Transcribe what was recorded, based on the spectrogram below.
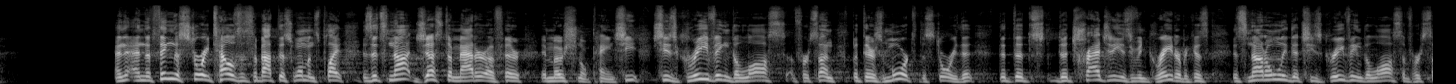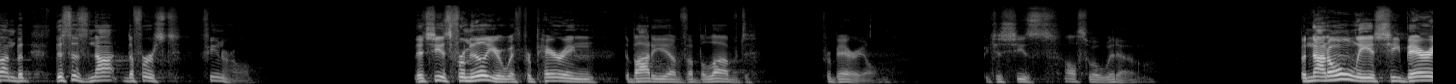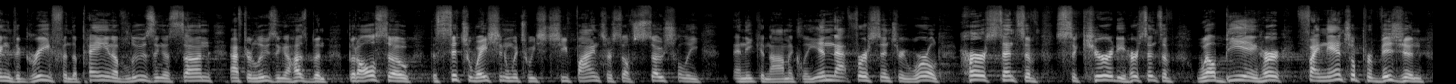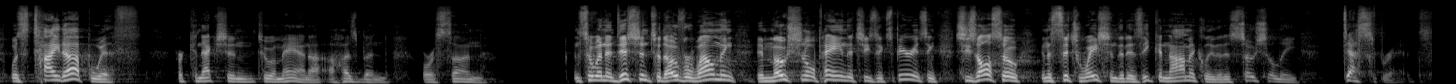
And, and the thing the story tells us about this woman's plight is it's not just a matter of her emotional pain. She, she's grieving the loss of her son, but there's more to the story. That, that the, the tragedy is even greater because it's not only that she's grieving the loss of her son, but this is not the first funeral. That she is familiar with preparing the body of a beloved for burial because she's also a widow. But not only is she bearing the grief and the pain of losing a son after losing a husband, but also the situation in which we, she finds herself socially and economically. In that first century world, her sense of security, her sense of well being, her financial provision was tied up with her connection to a man, a, a husband, or a son. And so, in addition to the overwhelming emotional pain that she's experiencing, she's also in a situation that is economically, that is socially desperate.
